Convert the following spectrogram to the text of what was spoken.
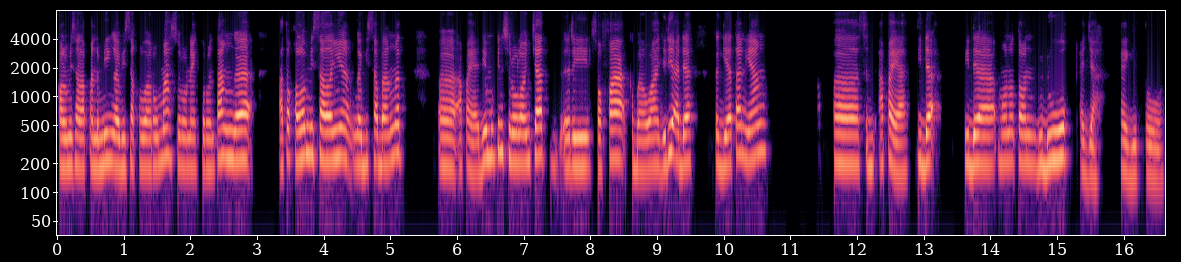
kalau misalnya pandemi nggak bisa keluar rumah, suruh naik turun tangga, atau kalau misalnya nggak bisa banget, uh, apa ya, dia mungkin suruh loncat dari sofa ke bawah. Jadi ada kegiatan yang uh, apa ya tidak tidak monoton duduk aja kayak gitu.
